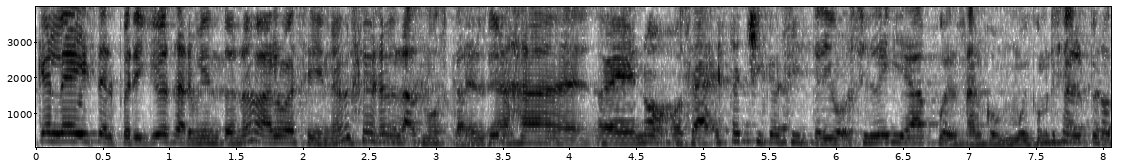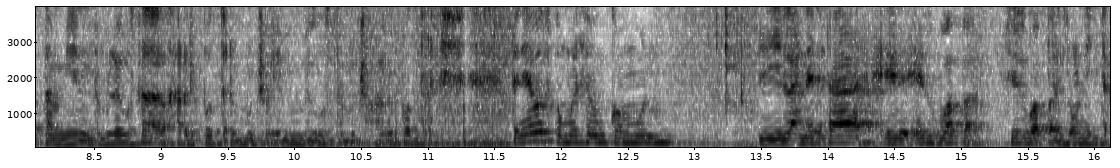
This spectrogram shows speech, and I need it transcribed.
¿Qué leíste? El periquillo Sarmiento, ¿no? Algo así, ¿no? de las moscas. El- sí, ajá. Eh, no, o sea, esta chica sí, te digo, sí leía pues algo muy comercial, pero también le gusta Harry Potter mucho y a mí me gusta mucho Harry Potter. Teníamos como eso en común y la neta eh, es, guapa, sí es guapa, es bonita.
